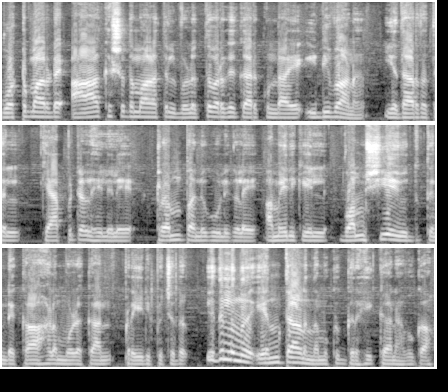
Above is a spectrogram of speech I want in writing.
വോട്ടർമാരുടെ ആകെ ശതമാനത്തിൽ വെളുത്ത വർഗക്കാർക്കുണ്ടായ ഇടിവാണ് യഥാർത്ഥത്തിൽ ക്യാപിറ്റൽ ഹില്ലിലെ ട്രംപ് അനുകൂലികളെ അമേരിക്കയിൽ വംശീയ യുദ്ധത്തിന്റെ കാഹളം മുഴക്കാൻ പ്രേരിപ്പിച്ചത്. ഇതിൽ നിന്ന് എന്താണ് നമുക്ക് ഗ്രഹിക്കാനാവുക?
